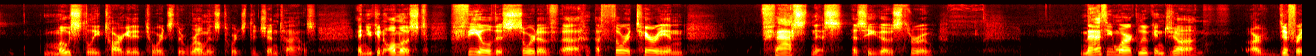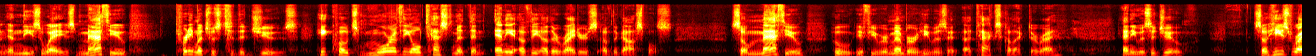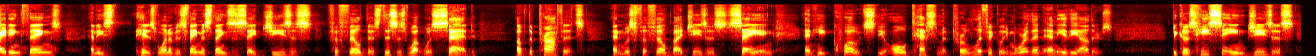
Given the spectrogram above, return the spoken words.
mostly targeted towards the Romans, towards the Gentiles. And you can almost feel this sort of uh, authoritarian fastness as he goes through. Matthew, Mark, Luke, and John are different in these ways. Matthew pretty much was to the Jews. He quotes more of the Old Testament than any of the other writers of the Gospels. So, Matthew, who, if you remember, he was a, a tax collector, right? And he was a Jew. So he's writing things, and he's his one of his famous things is to say Jesus fulfilled this. This is what was said of the prophets and was fulfilled by Jesus, saying, and he quotes the Old Testament prolifically, more than any of the others, because he's seeing Jesus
